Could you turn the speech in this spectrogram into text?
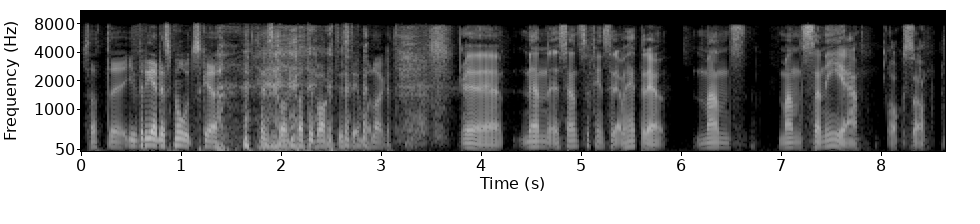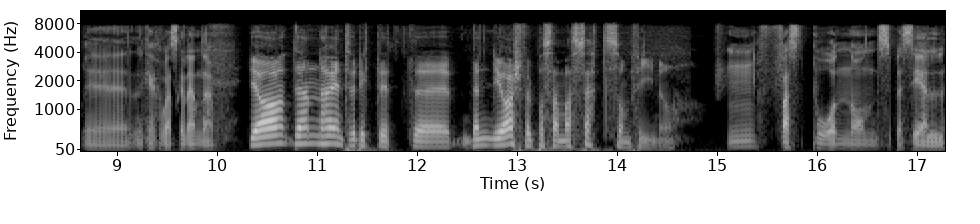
Så att i vredesmod ska jag stolpa tillbaka till Systembolaget. Men sen så finns det, vad heter det, Mans, Manzanea också. Eh, kanske bara ska nämna. Ja, den har jag inte riktigt. Eh, den görs väl på samma sätt som Fino? Mm, fast på någon speciell,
